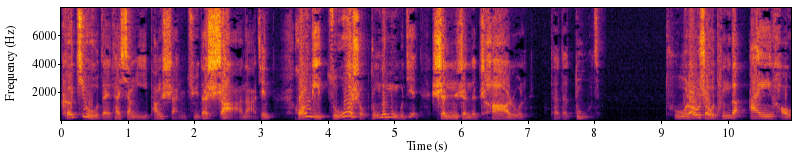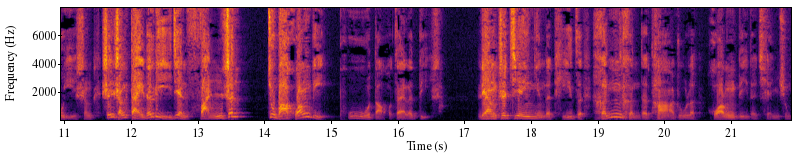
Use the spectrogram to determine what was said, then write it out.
可就在他向一旁闪去的刹那间，皇帝左手中的木剑深深地插入了他的肚子。土楼兽疼得哀嚎一声，身上带着利剑，反身就把皇帝扑倒在了地上，两只坚硬的蹄子狠狠地踏住了皇帝的前胸。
